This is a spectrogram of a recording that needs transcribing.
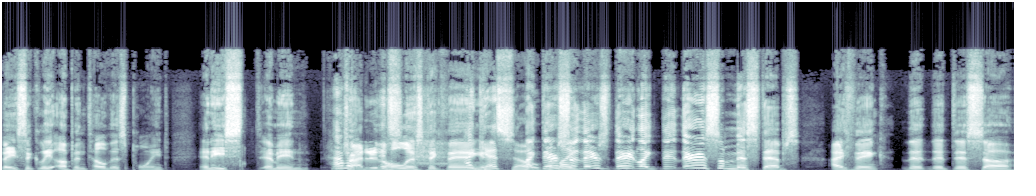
basically up until this point, and he's, I mean. How tried about- to do the holistic thing. I guess so, Like there's like- so, there's there like there, there is some missteps I think that that this uh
